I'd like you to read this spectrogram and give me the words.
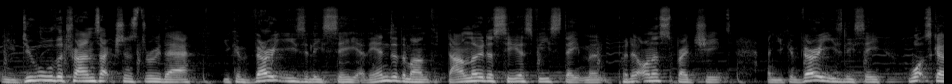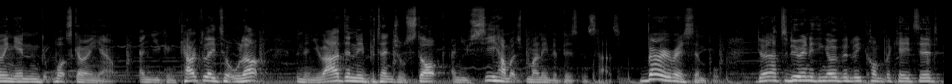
and you do all the transactions through there, you can very easily see at the end of the month, download a CSV statement, put it on a spreadsheet, and you can very easily see what's going in what's going out. And you can calculate it all up and then you add in any potential stock and you see how much money the business has. Very, very simple. You don't have to do anything overly complicated.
